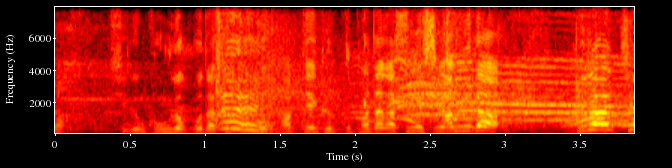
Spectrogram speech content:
야, 지금 공격보다 크크크 밖에 급급하다가 스매싱 합니다. 그렇지!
